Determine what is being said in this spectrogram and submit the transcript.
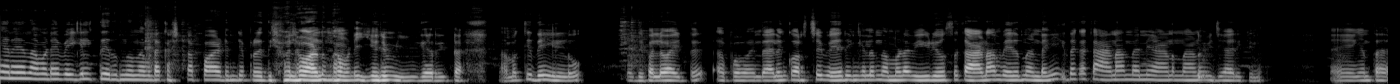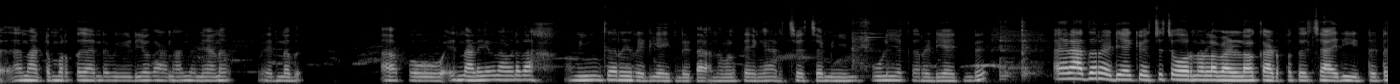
അങ്ങനെ നമ്മുടെ വെയിൽ തീർന്ന് നമ്മുടെ കഷ്ടപ്പാടിന്റെ പ്രതിഫലമാണ് നമ്മുടെ ഈ ഒരു മീൻ കറിയിട്ട് ട്ടോ നമുക്കിതേ ഉള്ളൂ പ്രതിഫലമായിട്ട്. അപ്പോൾ എന്തായാലും കുറച്ച് പേരെങ്കിലും നമ്മുടെ വീഡിയോസ് കാണാൻ വരുന്നുണ്ടെങ്കിൽ ഇതൊക്കെ കാണാൻ തന്നെയാണെന്നാണ് വിചാരിക്കുന്നത്. ഇങ്ങനത്തെ നാട്ടിൻപുറത്തുകാരന്റെ വീഡിയോ കാണാൻ തന്നെയാണ് വരുന്നത്. അപ്പോൾ എന്താണെങ്കിലും നമ്മുടെ മീൻ കറി റെഡി ആയിട്ടുണ്ട് കേട്ടോ. നമ്മൾ തേങ്ങ അരച്ച് വെച്ച മീൻ പുളിയൊക്കെ റെഡി ആയിട്ടുണ്ട്. അങ്ങനെ അത് റെഡിയാക്കി വെച്ച് ചോറിനുള്ള വെള്ളമൊക്കെ അടുപ്പത്ത് വെച്ച് അരി ഇട്ടിട്ട്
